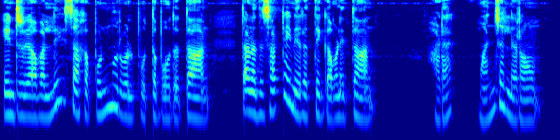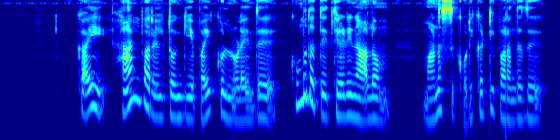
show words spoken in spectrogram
என்று அவள் லேசாக புன்முறுவல் பூத்தபோது தான் தனது சட்டை நிறத்தை கவனித்தான். அட மஞ்சள் நிறம். கை ஹேண்ட்பாரில் தொங்கிய பைக்குள் நுழைந்து குமுதத்தை தேடினாலும் மனசு கொடிக்கட்டி பறந்தது.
